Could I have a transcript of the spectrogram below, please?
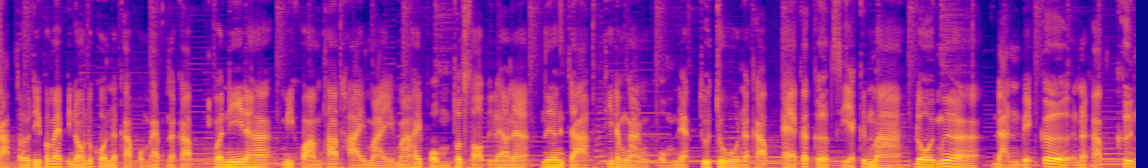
กับสวัสดีพ่อแม่พี่น้องทุกคนนะครับผมแอปนะครับวันนี้นะฮะมีความท้าทายใหม่มาให้ผมทดสอบอีกแล้วนะเนื่องจากที่ทำงานของผมเนี่ยจู่ๆนะครับแอร์ก็เกิดเสียขึ้นมา โดยเมื่อดันเบรกเกอร์นะครับขึ้น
